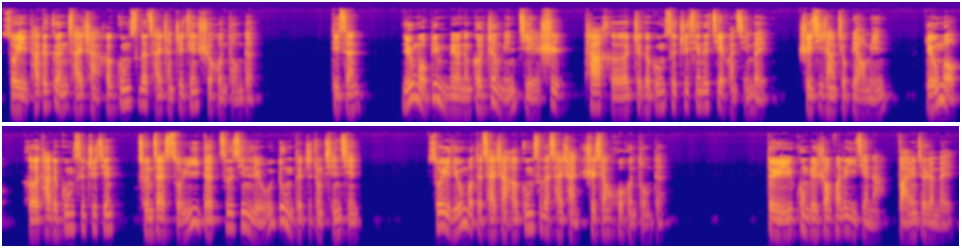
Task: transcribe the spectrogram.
所以他的个人财产和公司的财产之间是混同的。第三，刘某并没有能够证明解释他和这个公司之间的借款行为，实际上就表明刘某和他的公司之间存在随意的资金流动的这种情形，所以刘某的财产和公司的财产是相互混同的。对于控辩双方的意见呢，法院就认为，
